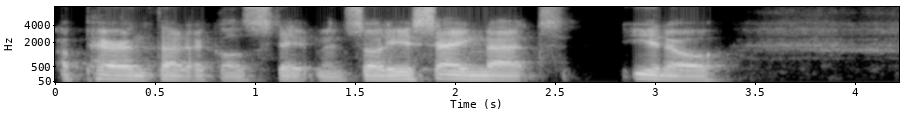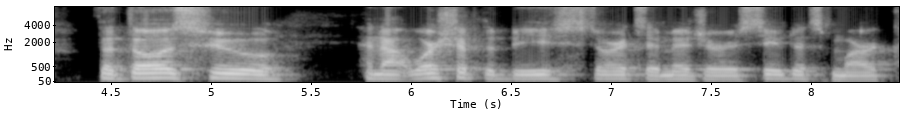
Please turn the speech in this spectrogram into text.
a parenthetical statement. So he's saying that, you know, that those who had not worshiped the beast or its image or received its mark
